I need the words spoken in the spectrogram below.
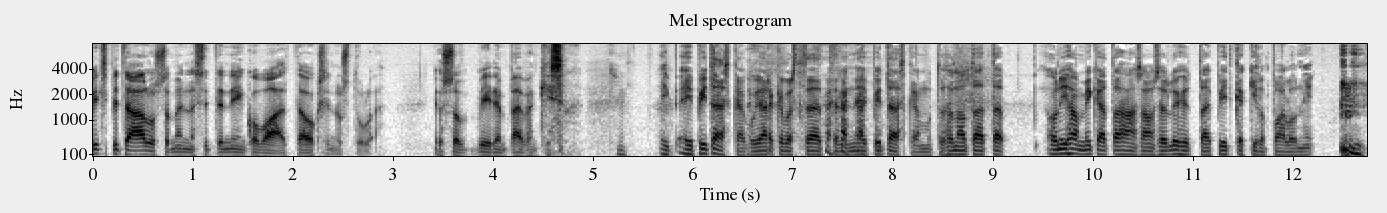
miksi pitää alussa mennä sitten niin kovaa, että oksennus tulee, jos on viiden päivän kisa? Ei, ei pitäiskään, kun järkevästi ajattelin, niin ei pitäiskään, mutta sanotaan, että on ihan mikä tahansa, on se lyhyt tai pitkä kilpailu, niin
